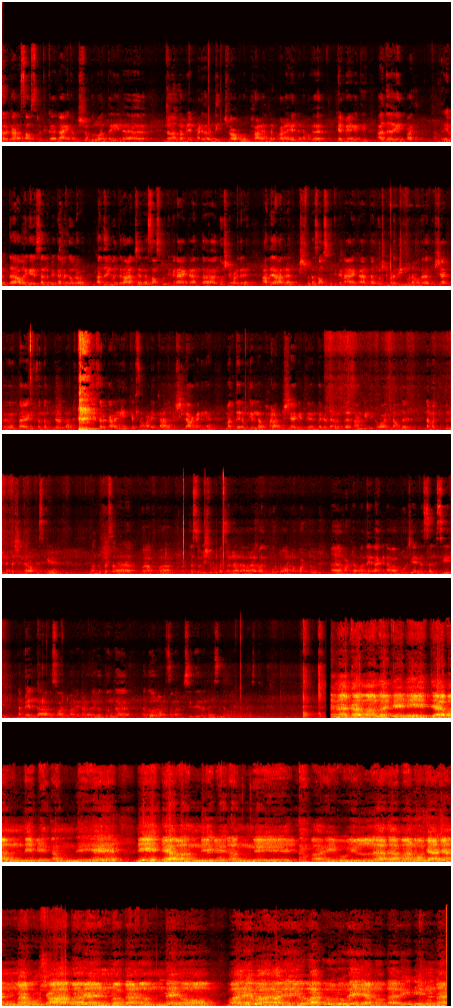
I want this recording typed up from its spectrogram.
ಸರ್ಕಾರ, ಸಾಂಸ್ಕೃತಿಕ ನಾಯಕ, ವಿಶ್ವಗುರು ಅಂತ ಏನು ನಾಮಿನೇಟ್ ಮಾಡಿದಾರೆ ನಿಜವಾಗ್ಲೂ ಭಾಳ ಅಂದ್ರೆ ಭಾಳ ಎಲ್ಲ ನಮಗೆ ಹೆಮ್ಮೆ ಆಗೈತಿ. ಅದು ಏನಪ್ಪ ಅಂದ್ರೆ ಇವತ್ತು ಅವರಿಗೆ ಸಲ್ಲಬೇಕಾದ ಗೌರವ, ಅದು ಇವತ್ತು ರಾಜ್ಯದ ಸಾಂಸ್ಕೃತಿಕ ನಾಯಕ ಅಂತ ಘೋಷಣೆ ಮಾಡಿದರೆ, ಅದು, ಆದರೆ ವಿಶ್ವದ ಸಾಂಸ್ಕೃತಿಕ ನಾಯಕ ಅಂತ ಘೋಷಣೆ ಮಾಡೋದು ಇನ್ನೂ ನಮಗೆ ಖುಷಿ ಆಗ್ತದೆ ಅಂತ ಈ ಸಂದರ್ಭ ಹೇಳ್ತಾ, ಈ ಸರ್ಕಾರ ಏನು ಕೆಲಸ ಮಾಡಿಲ್ಲ ಅದು ಶ್ಲಾಘನೀಯ ಮತ್ತೆ ನಮಗೆಲ್ಲ ಭಾಳ ಖುಷಿ ಆಗೈತೆ ಅಂತ ಹೇಳ್ತಾ, ಇವತ್ತು ಸಾಂಕೇತಿಕವಾಗಿ ನಾವು ನಮ್ಮ ಕಿತ್ತೂರಿನ ತಹಶೀಲ್ದಾರ್ ಆಫೀಸ್ಗೆ ಒಂದು ಬಸವ ಬಸವ, ವಿಶ್ವ ಫೋಟೋವನ್ನು ಕೊಟ್ಟು ಮೊಟ್ಟ ಮೊದಲನೇದಾಗಿ ನಾವು ಆ ಪೂಜೆಯನ್ನು ಸಲ್ಲಿಸಿ ನಮ್ಮ ಎಲ್ಲ ಬಸವಾಭಿಮಾನಿಗಳು ಇವತ್ತೊಂದು ಗೌರವವನ್ನು ಸಮರ್ಪಿಸಿದ್ದೀರಂತ ಈ ಸಂದರ್ಭದಲ್ಲಿ. ಕಮಲಕ್ಕೆ ನಿತ್ಯ ವಂದಿಪೆ ತಂದೆಯೇ, ನಿತ್ಯ ವಂದಿಪೆ ತಂದೆಯೇ ಅರಿವು ಇಲ್ಲದ ಮನುಜ ಜನ್ಮವು ಶಾಪವೆನ್ನು ಕಣೊಂದೆನೋ ಮರೆವ ಹರಿಯುವ ಗುರುವೇ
